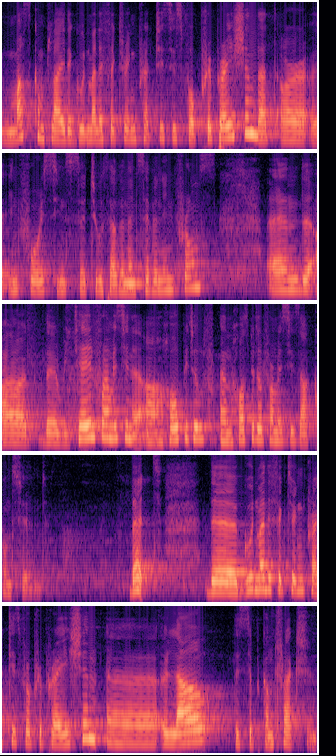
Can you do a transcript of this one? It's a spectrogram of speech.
must comply the good manufacturing practices for preparation that are uh, in force since uh, 2007 in France. And uh, the retail pharmacy and uh, hospital, and hospital pharmacies are concerned. But the good manufacturing practice for preparation uh, allow the subcontraction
